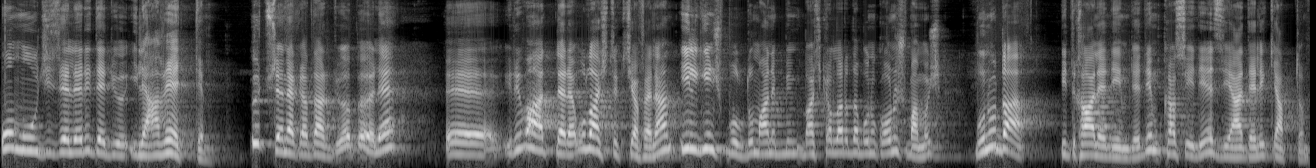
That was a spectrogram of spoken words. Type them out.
O mucizeleri de diyor ilave ettim. Üç sene kadar diyor böyle e, rivayetlere ulaştıkça falan ilginç buldum. Hani başkaları da bunu konuşmamış. Bunu da idhal edeyim dedim. Kasideye ziyadelik yaptım.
